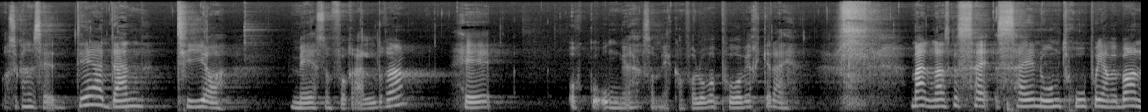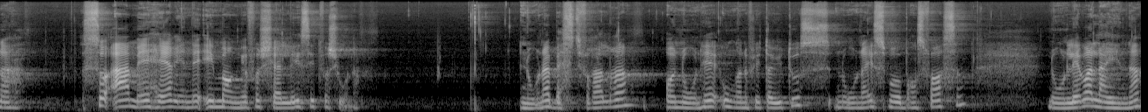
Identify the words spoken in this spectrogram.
Og så kan en si det er den tida vi som foreldre har oss unge, som vi kan få lov å påvirke dem. Men når jeg skal si, si noe om tro på hjemmebane, så er vi her inne i mange forskjellige situasjoner. Noen er besteforeldre, og noen har ungene flytta ut hos. Noen er i småbarnsfasen. Noen lever alene.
